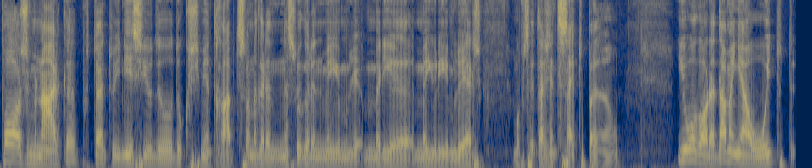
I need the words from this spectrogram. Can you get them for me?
pós-menarca, portanto, o início do, do crescimento rápido, são na, grande, na sua grande maioria, maioria, maioria mulheres, uma porcentagem de 7 para 1. E eu agora, da manhã a 8, t-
